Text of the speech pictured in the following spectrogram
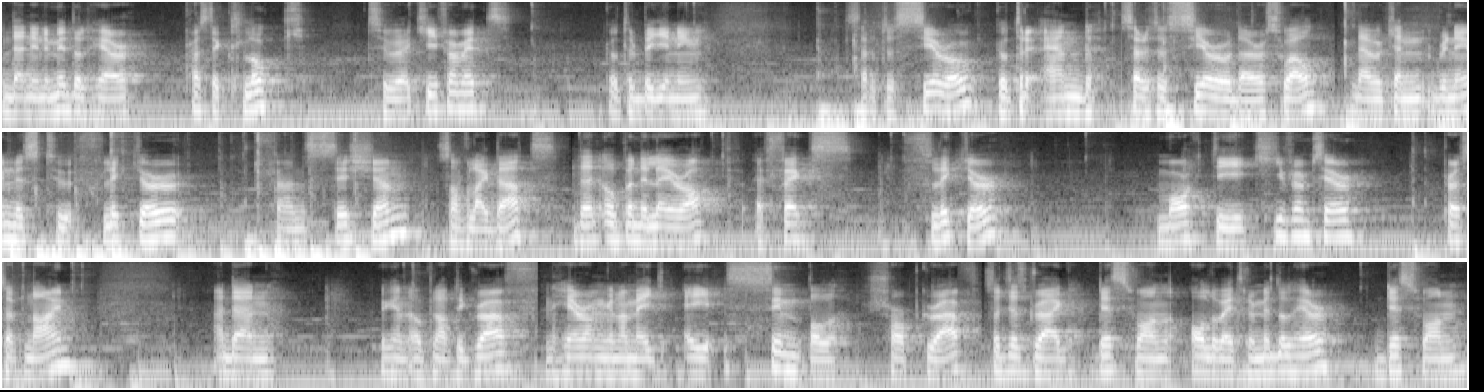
And then in the middle here, press the clock to uh, keyframe it. Go to the beginning, set it to zero. Go to the end, set it to zero there as well. Then we can rename this to flicker transition, something like that. Then open the layer up, effects, flicker. Mark the keyframes here, press F9. And then we can open up the graph and here I'm gonna make a simple sharp graph. So just drag this one all the way to the middle here, this one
